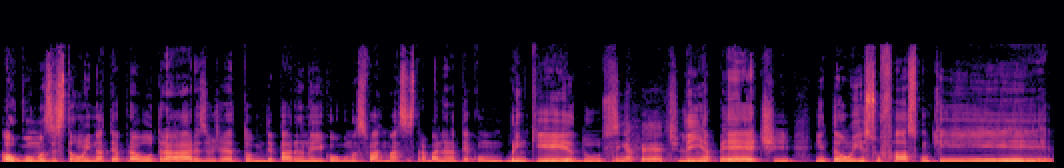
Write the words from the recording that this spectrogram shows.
Algumas estão indo até para outras áreas. Eu já estou me deparando aí com algumas farmácias trabalhando até com brinquedos. Linha pet. Linha pet. Então isso faz com que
